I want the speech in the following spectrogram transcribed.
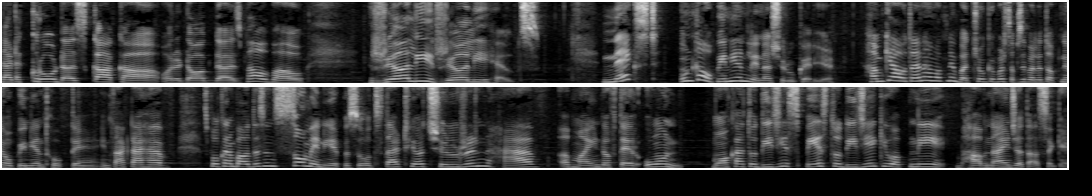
दैट अ क्रो डज काका और अ डॉग डज भाव भाव रियली रियली हेल्प्स नेक्स्ट उनका ओपिनियन लेना शुरू करिए। हम क्या होता है ना, हम अपने बच्चों के ऊपर सबसे पहले तो अपने ओपिनियन थोपते हैं। In fact I have spoken about this in so many episodes that your children have a mind of their own मौका तो दीजिए स्पेस तो दीजिए कि वो अपनी भावनाएँ जता सकें।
